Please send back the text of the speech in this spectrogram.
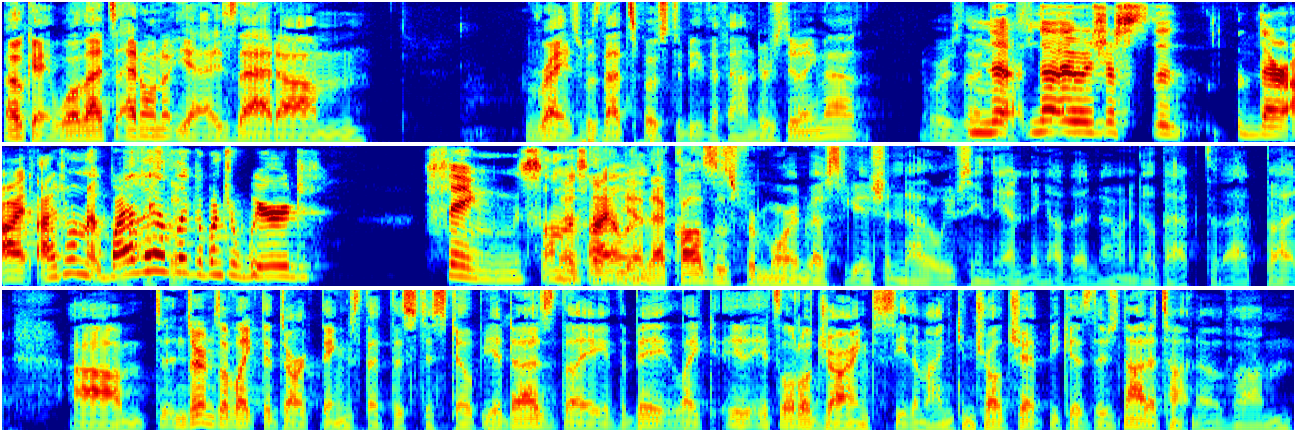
Okay, well that's I don't know. Yeah, is that um right? Was that supposed to be the founders doing that, or is that No, just, no, it was just the their I. I don't know why do they have like a bunch of weird things on that- this that- island. Yeah, that causes for more investigation now that we've seen the ending of it. and I want to go back to that, but um, in terms of like the dark things that this dystopia does, the the big like it, it's a little jarring to see the mind control chip because there's not a ton of um.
